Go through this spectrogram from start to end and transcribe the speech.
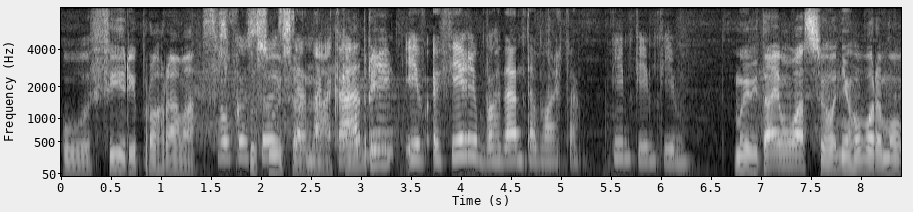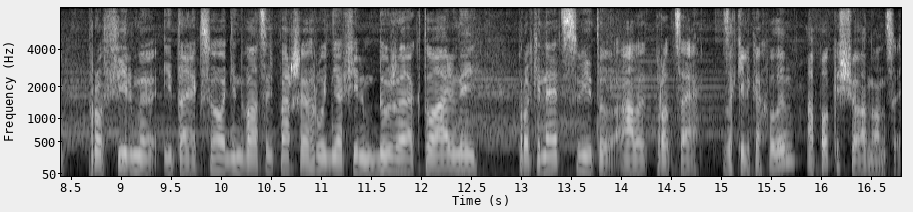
У ефірі програма Сфокусуйся на кадрі і в ефірі Богдан та Марта. Пім-пім-пім. Ми вітаємо вас. Сьогодні говоримо про фільми. І так як сьогодні 21 грудня, фільм дуже актуальний про кінець світу, але про це за кілька хвилин. А поки що анонси.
